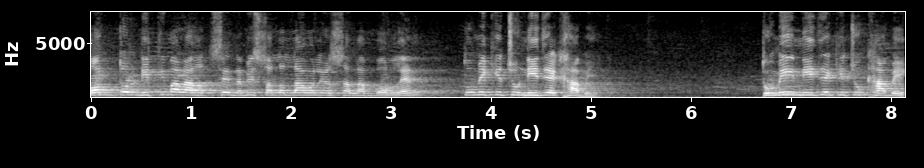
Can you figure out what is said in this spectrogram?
বন্টন নীতিমালা হচ্ছে নবী সাল্লাহ আলিয়াল্লাম বললেন তুমি কিছু নিজে খাবে। তুমি নিজে কিছু খাবে।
